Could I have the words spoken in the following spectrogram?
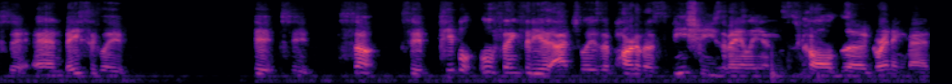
see, and basically, see, so see, people think that he actually is a part of a species of aliens called the Grinning Men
